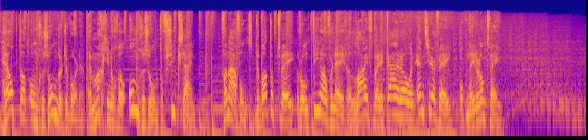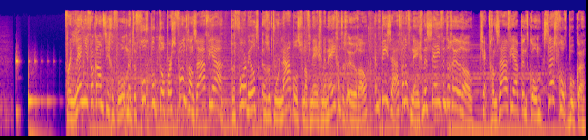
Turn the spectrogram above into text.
Helpt dat om gezonder te worden? En mag je nog wel ongezond of ziek zijn? Vanavond, debat op 2, rond 10 over 9, live bij de KRO en NCRV op Nederland 2. Verleng je vakantiegevoel met de vroegboektoppers van Transavia. Bijvoorbeeld een retour Napels vanaf 99 euro en Pisa vanaf 79 euro. Check transavia.com slash vroegboeken.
